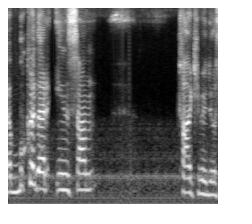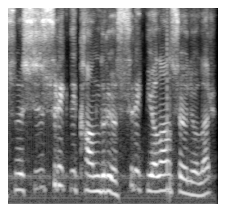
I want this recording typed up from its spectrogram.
Ya bu kadar insan takip ediyorsunuz. Sizi sürekli kandırıyor. Sürekli yalan söylüyorlar.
